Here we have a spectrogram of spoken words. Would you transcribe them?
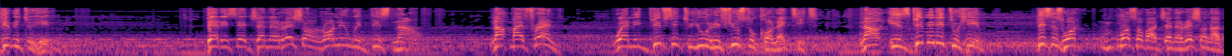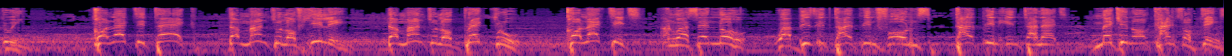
Give it to him. There is a generation running with this now. Now my friend when he gives it to you refuse to collect it. Now he's giving it to him. This is what most of our generation are doing. Collect it take the mantle of healing the mantle of breakthrough. Collect it. And we're saying no we're busy typing phones typing internet making all kinds of things.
